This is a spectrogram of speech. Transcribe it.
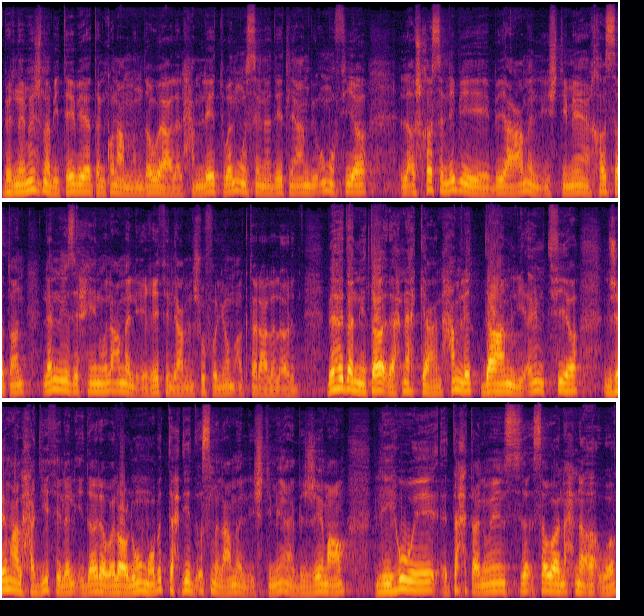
برنامجنا بيتابع تنكون عم نضوي على الحملات والمساندات اللي عم بيقوموا فيها الأشخاص اللي بي بعمل اجتماعي خاصة للنازحين والعمل الاغاثي اللي عم نشوفه اليوم أكثر على الأرض. بهذا النطاق رح نحكي عن حملة دعم اللي قامت فيها الجامعة الحديثة للإدارة والعلوم وبالتحديد قسم العمل الاجتماعي بالجامعة اللي هو تحت عنوان سوا نحن أقوى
